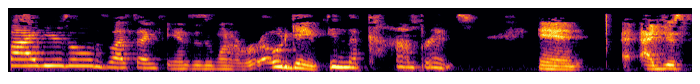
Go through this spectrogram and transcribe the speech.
Five years old is the last time Kansas won a road game in the conference, and I, I just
